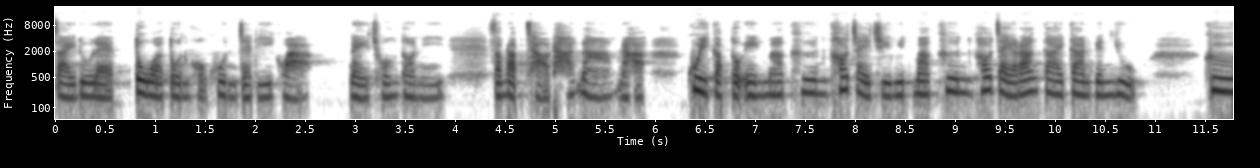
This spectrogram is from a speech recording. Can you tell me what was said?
ใจดูแลตัวตนของคุณจะดีกว่า ในช่วงตอนนี้สำหรับชาวธาตุน้ำนะคะ คุยกับตัวเองมากขึ้น เข้าใจชีวิตมากขึ้น เข้าใจร่างกายการเป็นอยู่ คือ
